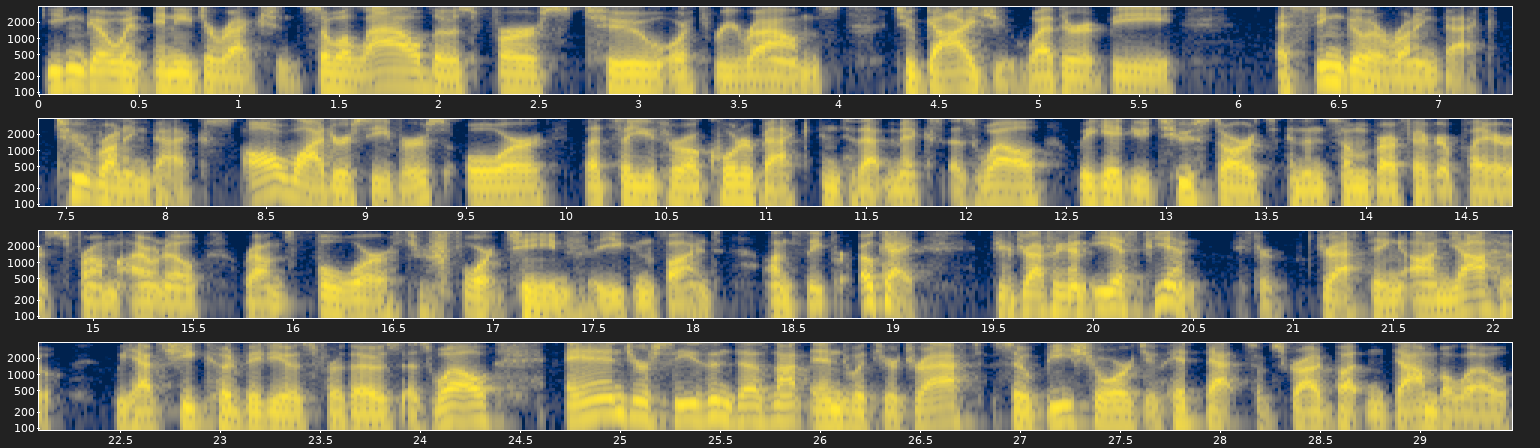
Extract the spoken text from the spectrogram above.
You can go in any direction. So allow those first two or three rounds to guide you, whether it be a singular running back, two running backs, all wide receivers, or let's say you throw a quarterback into that mix as well. We gave you two starts and then some of our favorite players from, I don't know, rounds four through 14 that you can find on Sleeper. Okay. If you're drafting on ESPN, if you're drafting on Yahoo, we have cheat code videos for those as well. And your season does not end with your draft. So be sure to hit that subscribe button down below.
